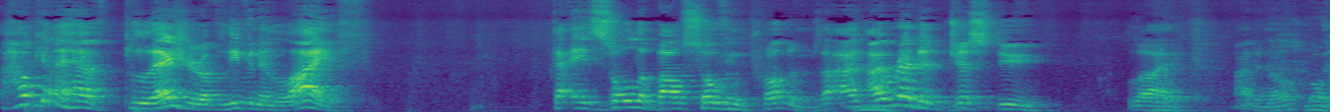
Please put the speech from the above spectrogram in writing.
how can I have pleasure of living a life that is all about solving problems? I I rather just do like I don't know Well,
